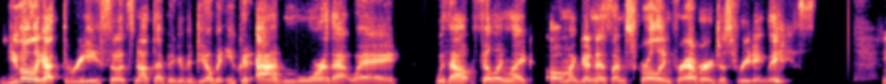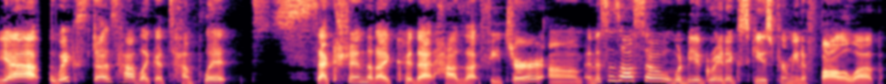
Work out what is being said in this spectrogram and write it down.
you've only got three, so it's not that big of a deal. But you could add more that way without feeling like, oh my goodness, I'm scrolling forever just reading these. Yeah, Wix does have like a template section that I could that has that feature. Um, and this is also would be a great excuse for me to follow up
